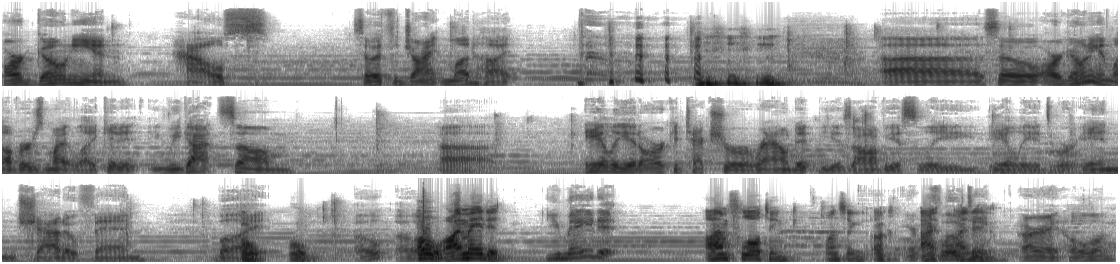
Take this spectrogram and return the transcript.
Argonian house. So it's a giant mud hut. uh, so Argonian lovers might like it. it we got some uh, Ayleid architecture around it because obviously Ayleids were in Shadowfen. But Oh, oh, oh, oh, oh! I made it. you made it. I'm floating. One second. Okay, You're I, I floating. did it. All right, hold on.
